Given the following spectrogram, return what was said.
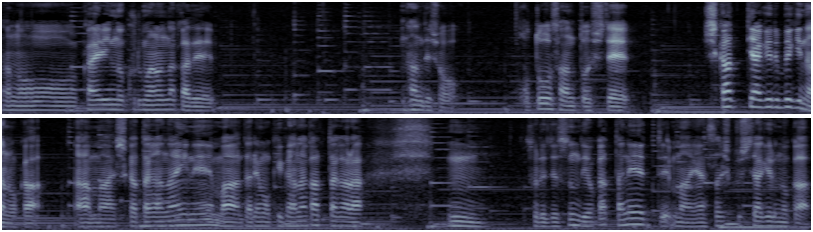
あのー、帰りの車の中で、何でしょう、お父さんとして叱ってあげるべきなのか、あまあ仕方がないね、まあ誰も怪我なかったから、うん、それで済んでよかったねって、まあ、優しくしてあげるのか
